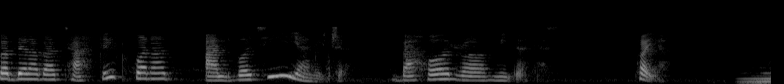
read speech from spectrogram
و برود تحقیق کند الواتی یعنی چه. بهار را می‌دانست. پایان.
